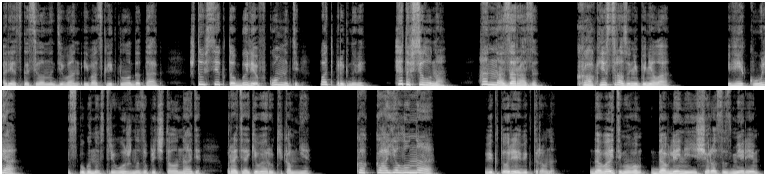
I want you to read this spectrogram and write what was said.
Резко села на диван и воскликнула да так, что все, кто были в комнате, подпрыгнули. «Это все луна! Она, зараза! Как я сразу не поняла? Викуля? Испуганно встревоженно запричитала Надя, протягивая руки ко мне. Какая луна? Виктория Викторовна, давайте мы вам давление еще раз измеряем,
